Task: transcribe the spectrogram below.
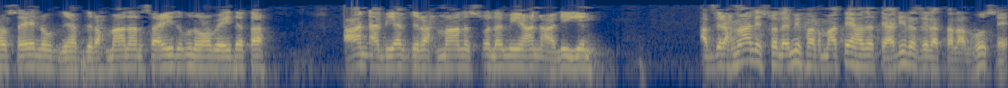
حسين بن عبد الرحمن عن سعيد بن عبيدة عن ابي عبد الرحمن السلمي عن علي عبد الرحمن السلمی فرماتے ہیں حضرت علی رضی اللہ تعالیٰ عنہ سے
